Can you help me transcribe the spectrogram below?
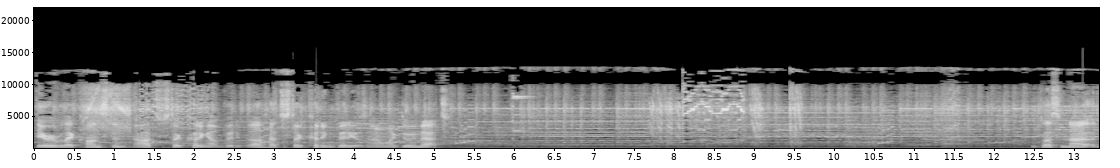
they were like constant, I have to start cutting out video. I'll have to start cutting videos, and I don't like doing that. And plus, I'm not an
